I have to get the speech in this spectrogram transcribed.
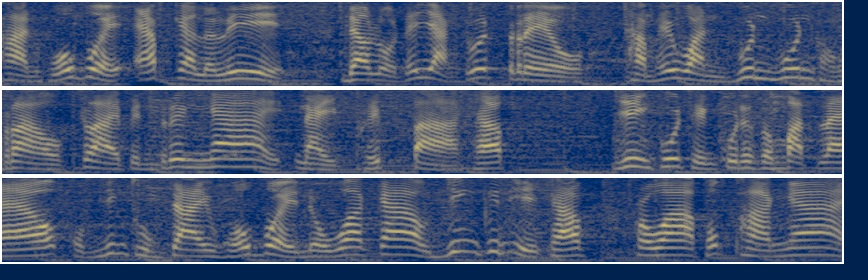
ผ่านหัวเว่ยแอปแกลเลอรี่ ดาวน์โหลดได้อย่างรวดเร็วทำให้วันวุ่นๆของเรากลายเป็นเรื่องง่ายในพริบตาครับ ยิ่งพูดถึงคุณสมบัติแล้ว ผมยิ่งถูกใจหัวเว่ยโนวา9 ยิ่งขึ้นอีกครับ เพราะว่าพกพาง่าย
